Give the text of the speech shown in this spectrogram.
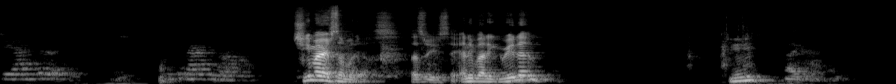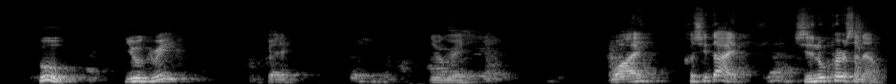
She has to. She can marry someone else. She can marry somebody else. That's what you say. Anybody agree to him? Hmm? Who? You agree? Okay. You agree. Why? Because she died. She's a new person now.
